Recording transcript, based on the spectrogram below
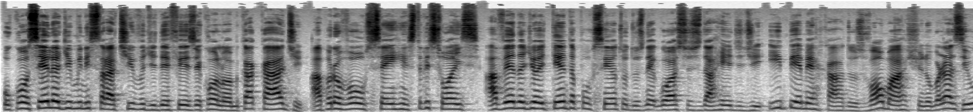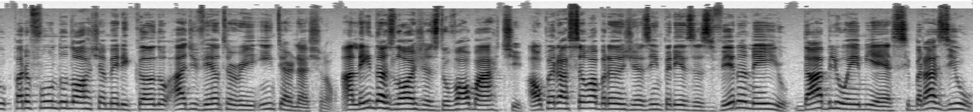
O Conselho Administrativo de Defesa Econômica CAD aprovou sem restrições a venda de 80% dos negócios da rede de hipermercados Walmart no Brasil para o fundo norte-americano Adventure International. Além das lojas do Walmart, a operação abrange as empresas Veraneio, WMS Brasil,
